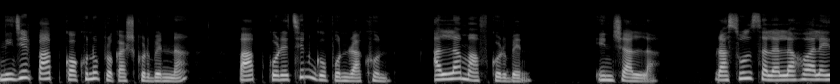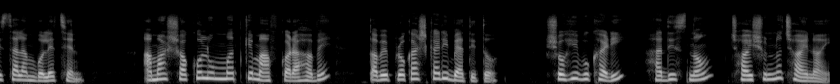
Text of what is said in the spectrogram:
নিজের পাপ কখনো প্রকাশ করবেন না। পাপ করেছেন গোপন রাখুন। আল্লাহ মাফ করবেন। ইনশাল্লাহ রাসূল সাল্লাল্লাহু আলাইসাল্লাম বলেছেন, আমার সকল উম্মতকে মাফ করা হবে, তবে প্রকাশকারী ব্যতীত। সহি বুখারি, হাদিস নং ছয় শূন্য ছয় নয়।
